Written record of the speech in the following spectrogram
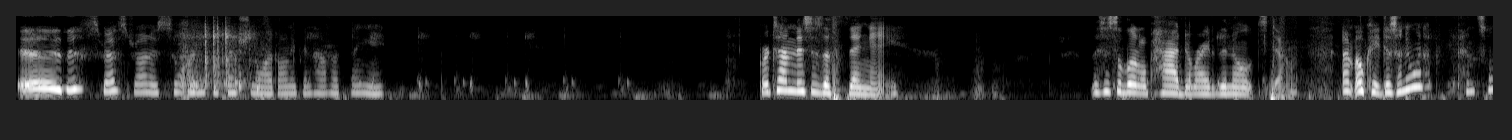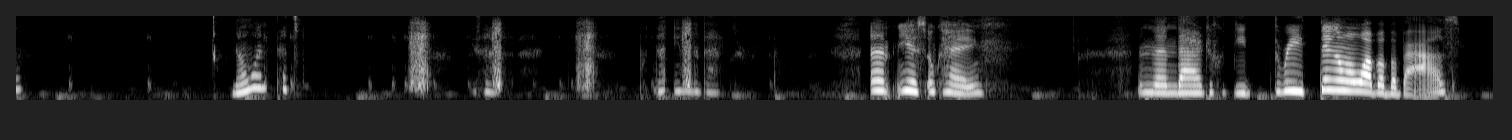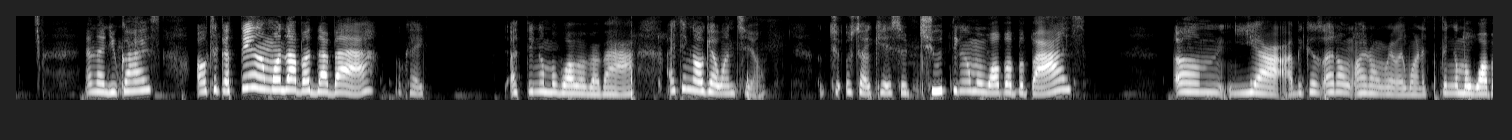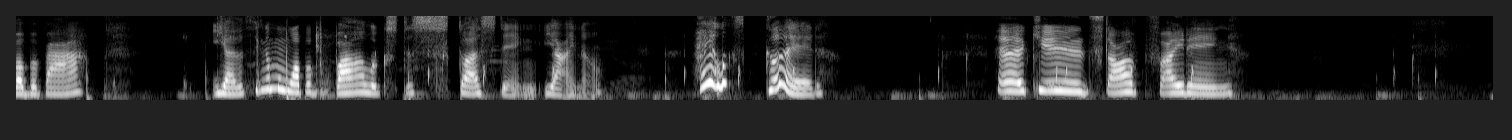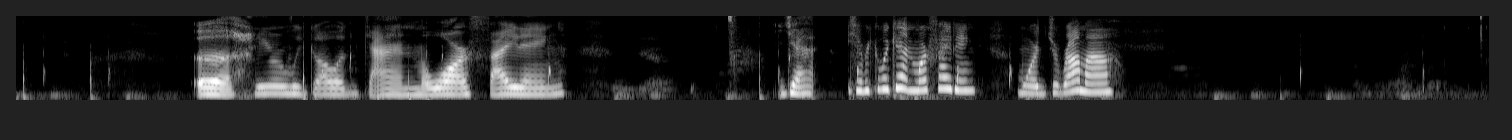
This restaurant is so unprofessional. I don't even have a thingy. Pretend this is a thingy. This is a little pad to write the notes down. Um, okay, does anyone have a pencil? No one? Pencil? Put that in the bag. Um, yes, okay. And then that would be three thingamawabababas. And then you guys, I'll take a thingamawabababa. Okay. A thingamawabababa. I think I'll get one too. So, okay, so two thingamawabababas. Um, yeah, because I don't, I don't really want a thingamawabababa. Yeah, the thingamawabababa looks disgusting. Yeah, I know. Hey, it looks good. Hey, kids, stop fighting. Ugh, here we go again. More fighting. Yeah, here we go again. More fighting. More drama.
